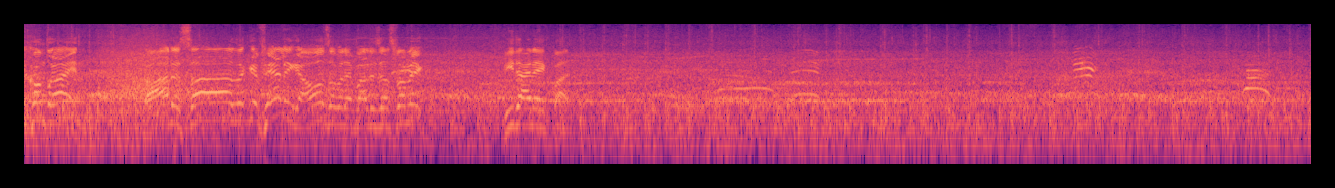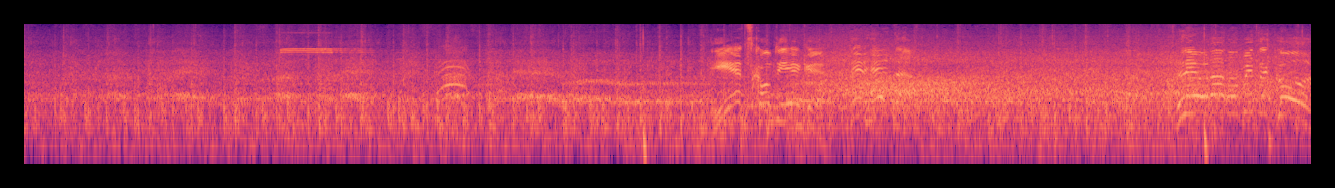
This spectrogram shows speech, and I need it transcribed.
Ecke kommt rein. Ja, das sah gefährlich aus, aber der Ball ist erstmal weg. Wieder ein Eckball. Jetzt kommt die Ecke. Den hält er. Leonardo Bittencourt.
